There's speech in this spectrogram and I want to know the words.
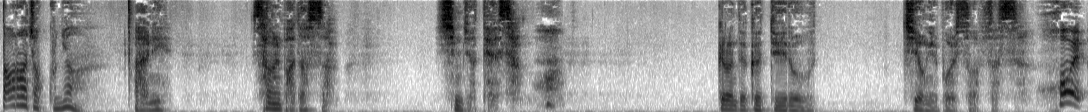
떨어졌군요. 아니, 상을 받았어. 심지어 대상. 그런데 그 뒤로 지영이를 볼수 없었어. 헐,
